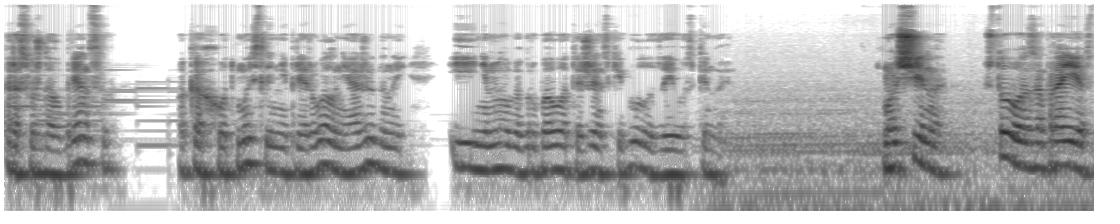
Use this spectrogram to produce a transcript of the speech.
Рассуждал Брянцев, пока ход мысли не прервал неожиданный и немного грубоватый женский голос за его спиной. «Мужчина, что у вас за проезд?»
